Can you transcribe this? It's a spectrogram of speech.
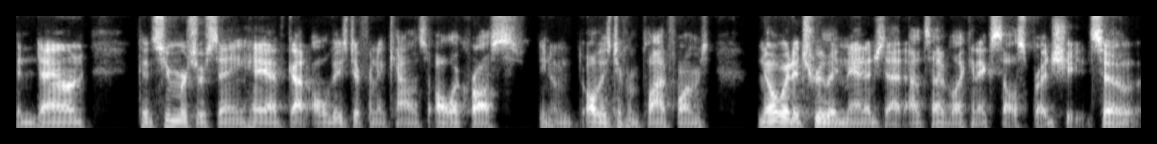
and down, consumers are saying, "Hey, I've got all these different accounts all across, you know, all these different platforms. No way to truly manage that outside of like an Excel spreadsheet." So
